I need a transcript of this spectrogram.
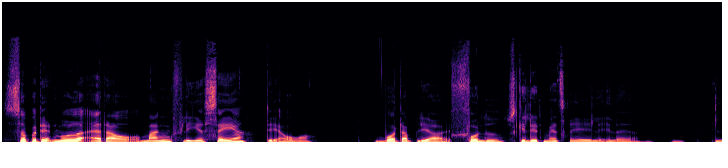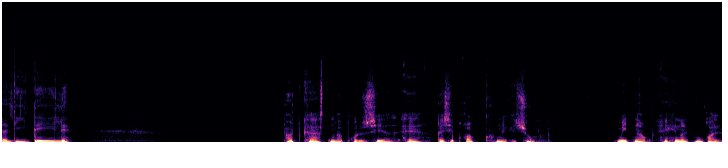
Så på den måde er der jo mange flere sager derovre, hvor der bliver fundet skeletmateriale eller, eller lige dele. Podcasten var produceret af Reciprok Kommunikation. Mit navn er Henrik Moral.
